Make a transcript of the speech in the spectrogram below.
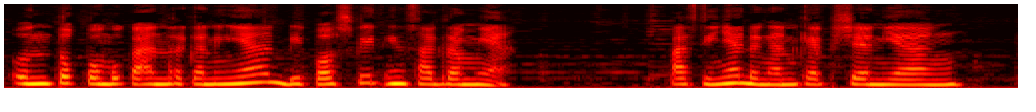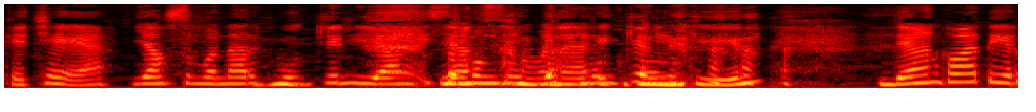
untuk pembukaan rekeningnya di post feed Instagramnya. Pastinya dengan caption yang kece ya, Yang semenarik mungkin, yang yang semenarik mungkin. mungkin. Jangan khawatir,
